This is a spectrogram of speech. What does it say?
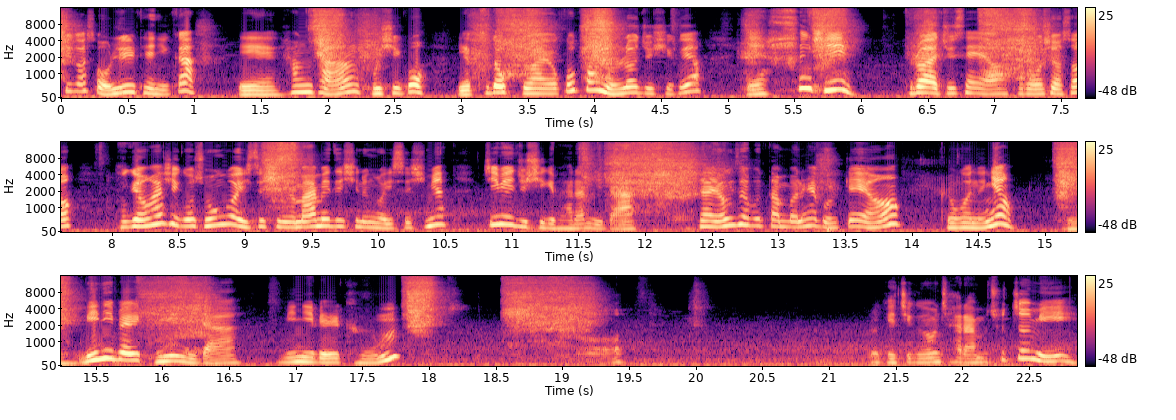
찍어서 올릴 테니까 예, 항상 보시고 예, 구독, 좋아요 꼭꼭 눌러주시고요. 예, 항시 들어와 주세요. 들어오셔서 구경하시고 좋은 거 있으시면 마음에 드시는 거 있으시면 찜해 주시기 바랍니다. 자 여기서부터 한번 해볼게요. 요거는요 네, 미니벨 금입니다. 미니벨 금 어, 이렇게 지금 잘 안 초점이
